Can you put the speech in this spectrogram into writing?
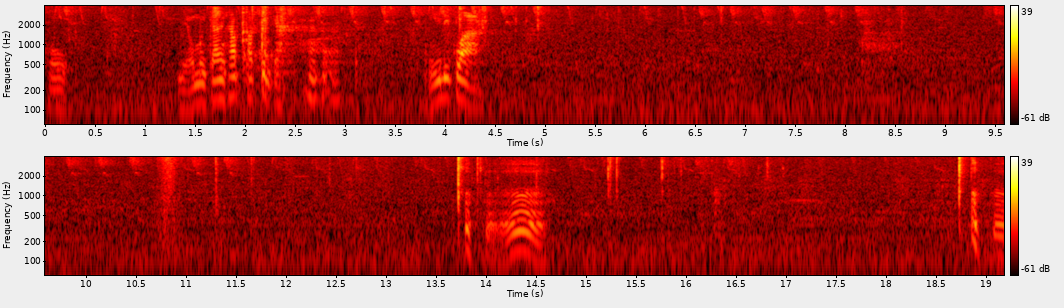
โอ้เหนี ยวเหมือนกันครับพลาสติกอะอย่างนี้ดีกว่าอื้อหืออื้อหื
